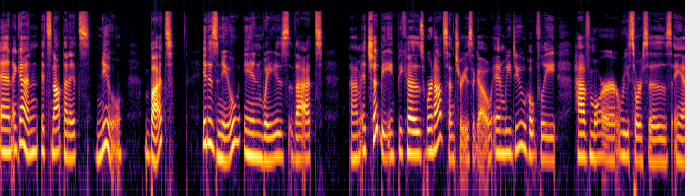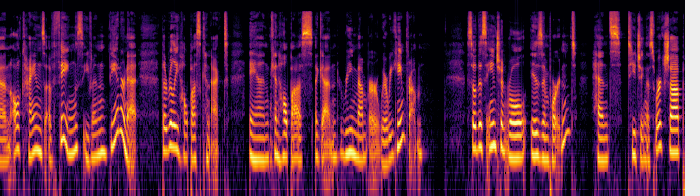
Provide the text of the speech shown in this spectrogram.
And again, it's not that it's new, but it is new in ways that um, it should be because we're not centuries ago, and we do hopefully have more resources and all kinds of things, even the internet, that really help us connect and can help us, again, remember where we came from. So, this ancient role is important, hence, teaching this workshop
